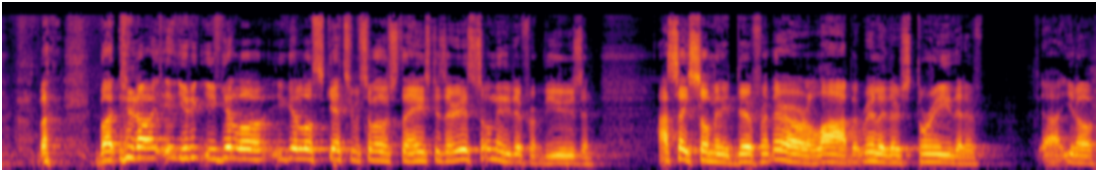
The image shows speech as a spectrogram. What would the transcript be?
but, but you know, you, you, get a little, you get a little sketchy with some of those things because there is so many different views. And I say so many different. There are a lot, but really there's three that have, uh, you know,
